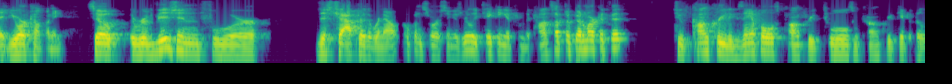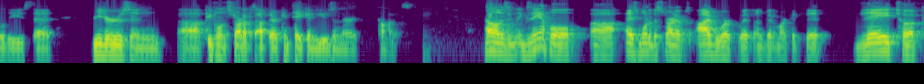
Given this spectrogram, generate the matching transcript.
at your company? So the revision for this chapter that we're now open sourcing is really taking it from the concept of go to market fit to concrete examples, concrete tools, and concrete capabilities that readers and uh, people in startups out there can take and use in their companies. Helen, as an example, uh, as one of the startups I've worked with on Go to Market Fit, they took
